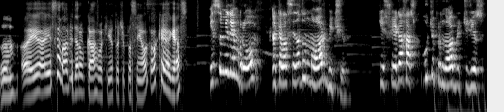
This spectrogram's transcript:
Ah, Aí, aí, sei lá, me deram um cargo aqui, eu tô tipo assim, ok, ok, I guess. Isso me lembrou aquela cena do Norbit. Que chega a Rasputia pro Norbit e diz:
